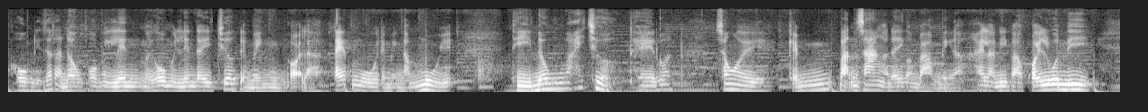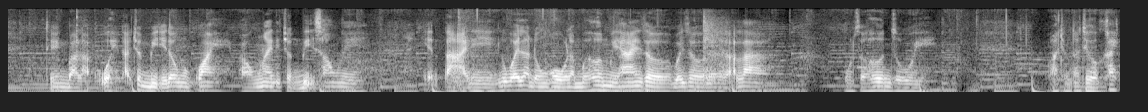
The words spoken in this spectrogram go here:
Hôm thì rất là đông, hôm mình lên, mấy hôm mình lên đây trước để mình, gọi là, test mùi, để mình nắm mùi ấy, thì đông vãi trưởng thề luôn. Xong rồi cái bạn giang ở đây còn bảo mình là hay là đi vào quay luôn đi. Thì mình bảo là ui đã chuẩn bị đâu mà quay. Và hôm nay thì chuẩn bị xong thì hiện tại thì lúc ấy là đồng hồ là mới hơn 12 giờ, bây giờ đã là một giờ hơn rồi. Và chúng ta chưa có khách.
